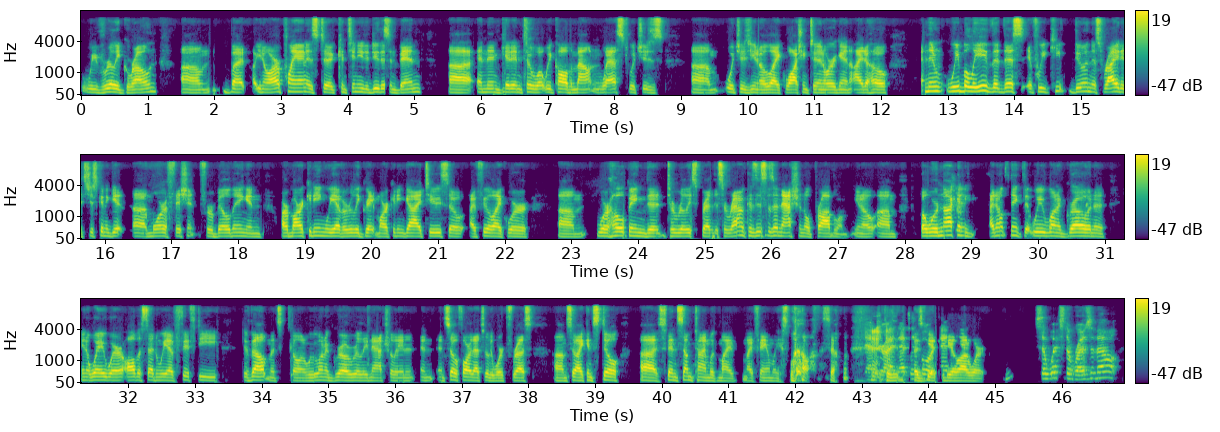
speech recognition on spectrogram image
we've really grown. Um, but you know, our plan is to continue to do this in Bend, uh, and then get into what we call the Mountain West, which is um, which is you know like Washington, Oregon, Idaho, and then we believe that this, if we keep doing this right, it's just going to get uh, more efficient for building, and our marketing. We have a really great marketing guy too. So I feel like we're um, we're hoping to to really spread this around because this is a national problem, you know. Um, but we're not going to. I don't think that we want to grow in a in a way where all of a sudden we have 50 developments going. We want to grow really naturally, and and and so far that's really worked for us. Um, so I can still uh, spend some time with my my family as well. So That's right. That's important. to be a lot of work. So what's the Roosevelt?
